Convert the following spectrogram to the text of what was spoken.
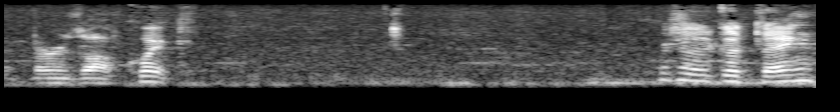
It burns off quick, which is a good thing.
